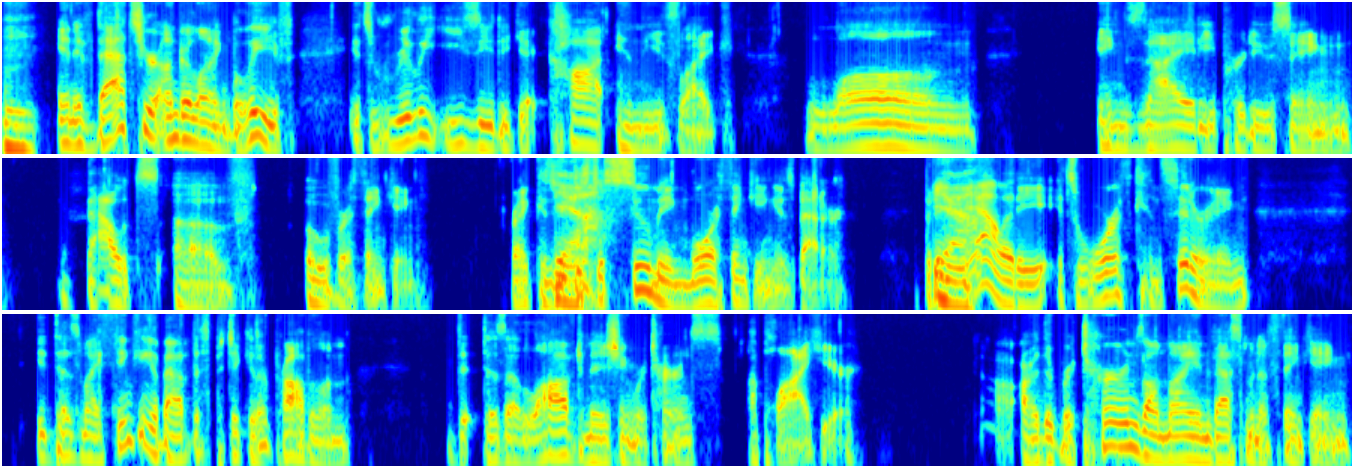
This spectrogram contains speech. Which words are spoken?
Mm. And if that's your underlying belief, it's really easy to get caught in these like long anxiety producing bouts of overthinking, right? Because you're yeah. just assuming more thinking is better. But in yeah. reality, it's worth considering it, does my thinking about this particular problem th- does a law of diminishing returns apply here are the returns on my investment of thinking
